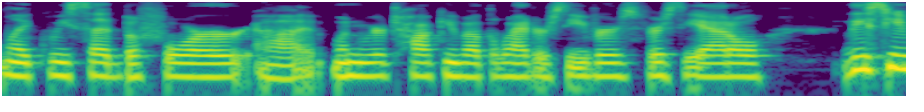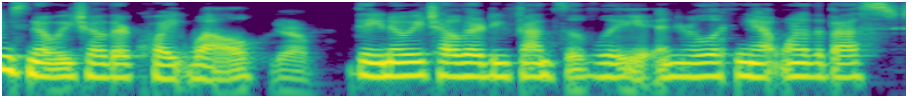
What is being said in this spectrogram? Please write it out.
like we said before uh, when we were talking about the wide receivers for Seattle, these teams know each other quite well. Yeah. They know each other defensively, and you're looking at one of the best,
